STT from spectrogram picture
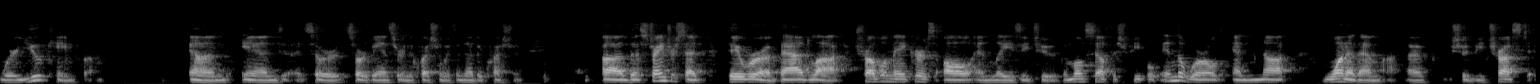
where you came from?" Um, and sort of, sort of answering the question with another question. Uh, the stranger said, they were a bad lot, troublemakers all and lazy too, the most selfish people in the world and not one of them uh, should be trusted.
